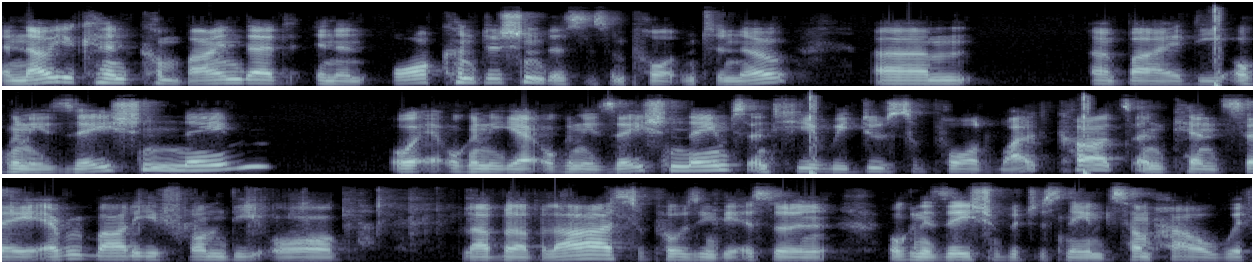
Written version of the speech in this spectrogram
And now you can combine that in an OR condition. This is important to know um, uh, by the organization name or yeah, organization names. And here we do support wildcards and can say everybody from the org, blah, blah, blah. Supposing there is an organization which is named somehow with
